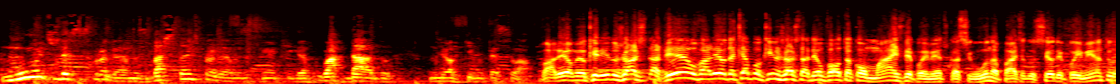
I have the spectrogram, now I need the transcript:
muitos desses programas, bastante programas tenho aqui guardado no meu arquivo pessoal. Valeu, meu querido Jorge Tadeu, valeu. Daqui a pouquinho o Jorge Tadeu volta com mais depoimentos, com a segunda parte do seu depoimento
